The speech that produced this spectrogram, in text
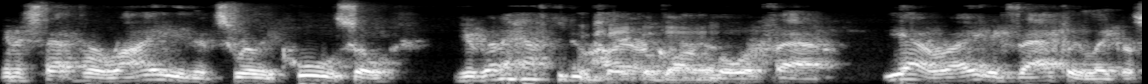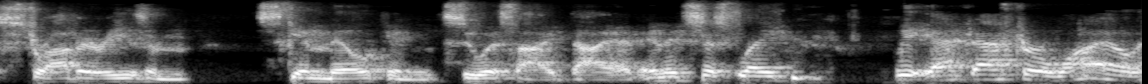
And it's that variety that's really cool. So you're going to have to do higher carb, lower fat. Yeah, right. Exactly. Like strawberries and skim milk and suicide diet. And it's just like, after a while,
